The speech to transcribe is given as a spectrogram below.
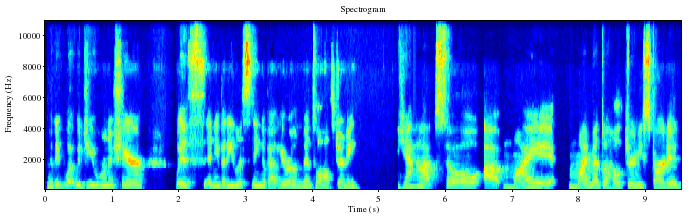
What what would you want to share with anybody listening about your own mental health journey? Yeah. So uh, my my mental health journey started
